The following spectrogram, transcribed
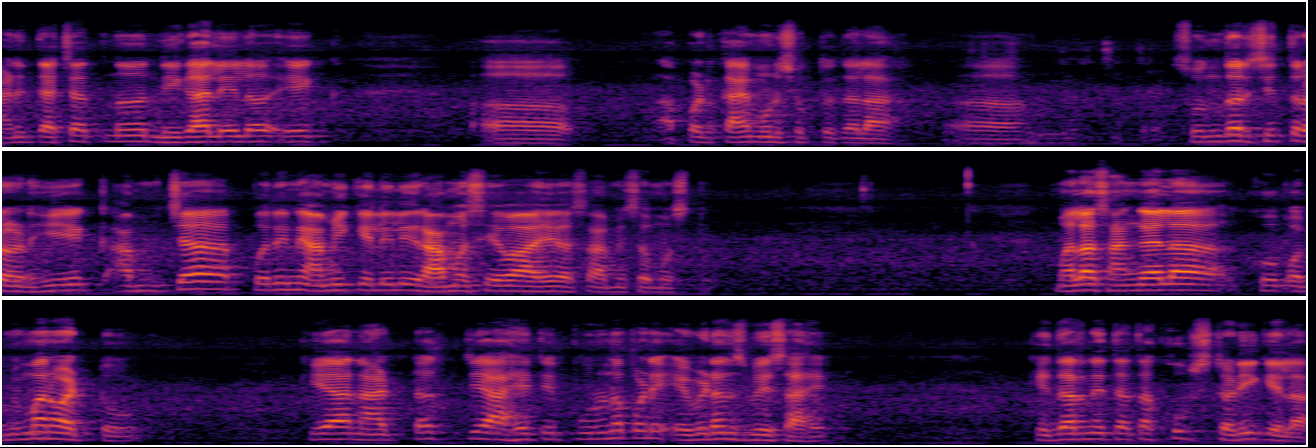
आणि त्याच्यातनं निघालेलं एक आपण काय म्हणू शकतो त्याला? सुंदर चित्रण. ही एक आमच्या परीने आम्ही केलेली रामसेवा आहे असं आम्ही समजतो. मला सांगायला खूप अभिमान वाटतो की या नाटक जे आहे ते पूर्णपणे एव्हिडन्स बेस आहे. केदारने त्याचा खूप स्टडी केला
